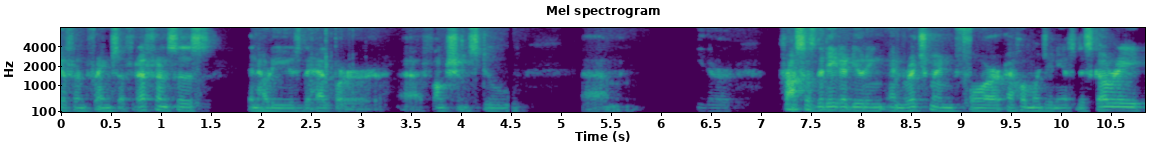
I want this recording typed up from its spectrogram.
different frames of references, then how do you use the helper uh, functions to um, either process the data during enrichment for a homogeneous discovery,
